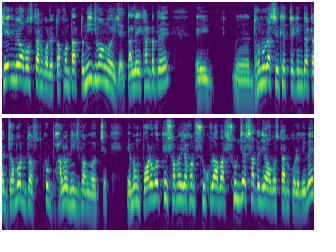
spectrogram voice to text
কেন্দ্রে অবস্থান করে, তখন তার তো নিজভঙ্গ হয়ে যায়। তাহলে এখানটাতে এই ধনুরাশির ক্ষেত্রে কিন্তু একটা জবরদস্ত, খুব ভালো নিজভঙ্গ হচ্ছে। এবং পরবর্তী সময় যখন শুক্র আবার সূর্যের সাথে যে অবস্থান করে দিবে,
